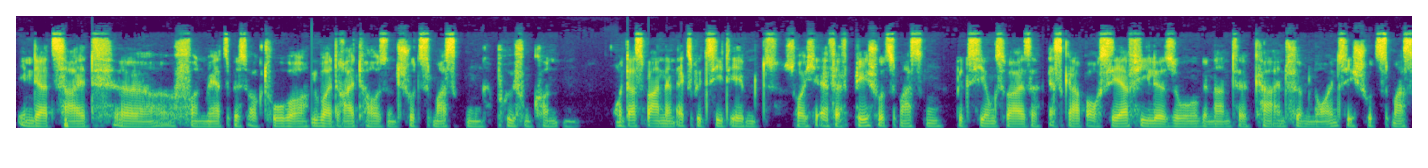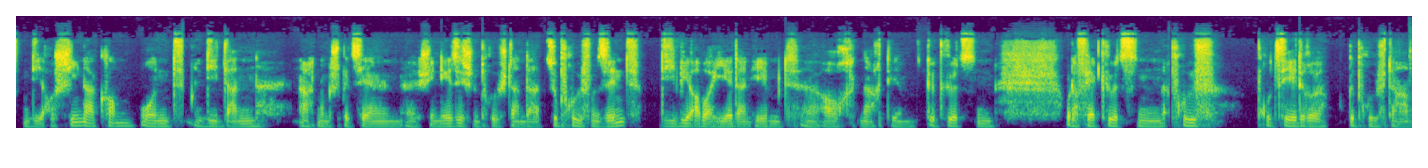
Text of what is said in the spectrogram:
in der Zeit äh, von März bis Oktober über 3000 Schutzmasken prüfen konnten. Und das waren dann explizit eben solche FFP-Schutzmasken, beziehungsweise es gab auch sehr viele sogenannte KN95-Schutzmasken, die aus China kommen und die dann nach einem speziellen äh, chinesischen Prüfstandard zu prüfen sind, die wir aber hier dann eben äh, auch nach dem gekürzten oder verkürzten Prüfprozedere geprüft haben.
